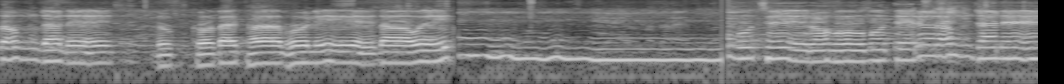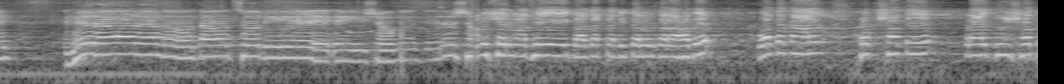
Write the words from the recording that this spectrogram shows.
রমজানে দুঃখ ব্যথা ভুলিয়ে দাও এই মুছে রহমতের রমজানে হেরার আলো দাও ছড়িয়ে এই সমাজের মানুষের মাঝে এই বাজারটা বিতরণ করা হবে। গতকাল খোকসাতে প্রায় দুই শত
